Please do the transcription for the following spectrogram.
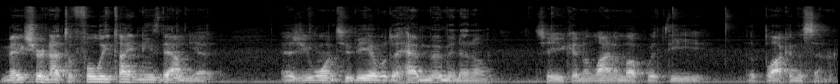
Make sure not to fully tighten these down yet as you want to be able to have movement in them so you can align them up with the, the block in the center.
